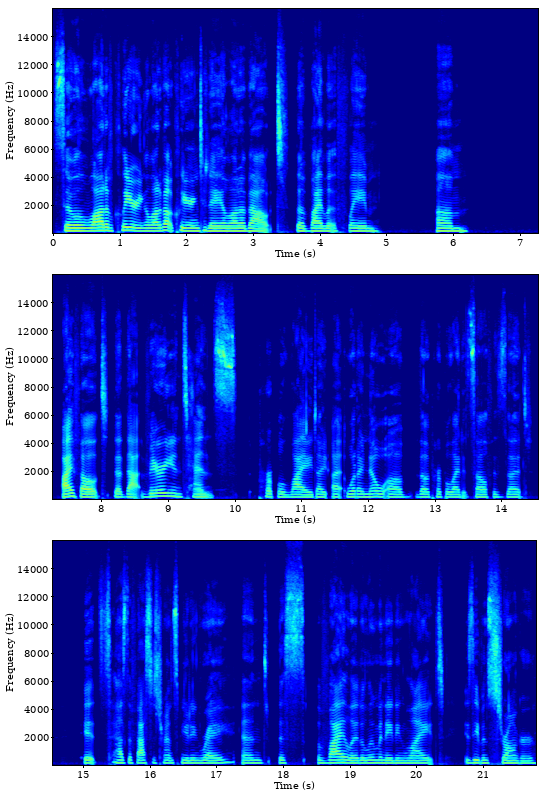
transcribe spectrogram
So a lot of clearing, a lot about clearing today, a lot about the violet flame. Um, I felt that that very intense purple light, I, I, what I know of the purple light itself is that it has the fastest transmuting ray, and this violet illuminating light is even stronger.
